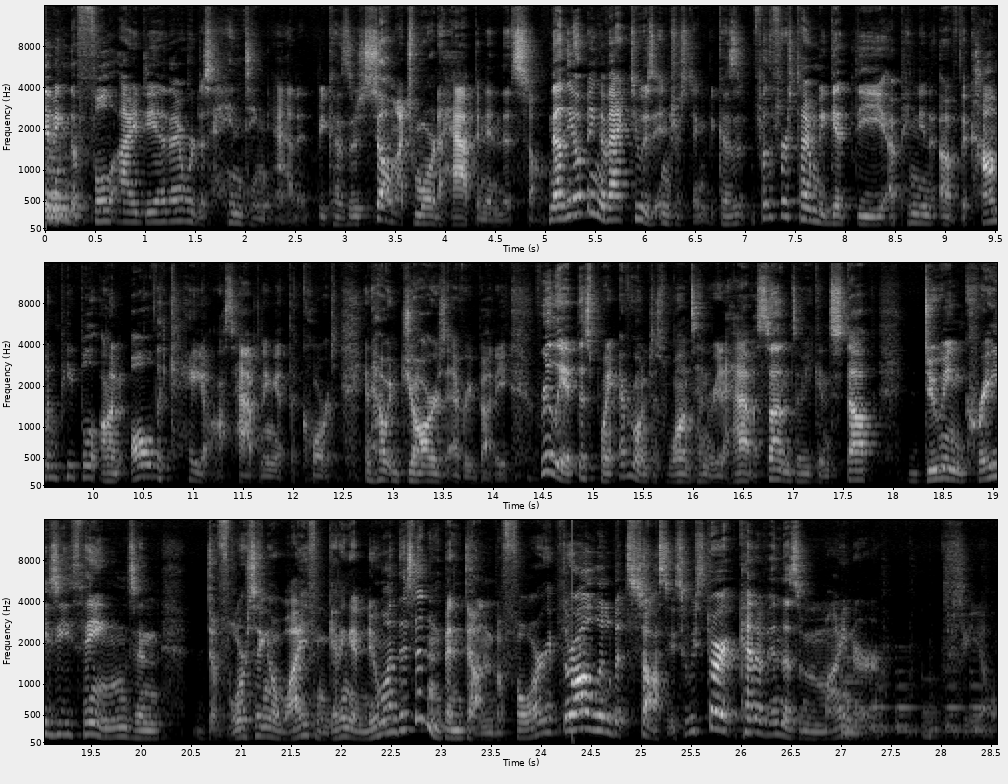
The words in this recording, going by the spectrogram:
giving the full idea there, we're just hinting at it because there's so much more to happen in this song. Now, the opening of Act 2 is interesting because for the first time we get the opinion of the common people on all the chaos happening at the court and how it jars everybody. Really, at this point, everyone just wants Henry to have a son so he can stop doing crazy things and divorcing a wife and getting a new one. This hadn't been done before. They're all a little bit saucy, so we start kind of in this minor feel.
